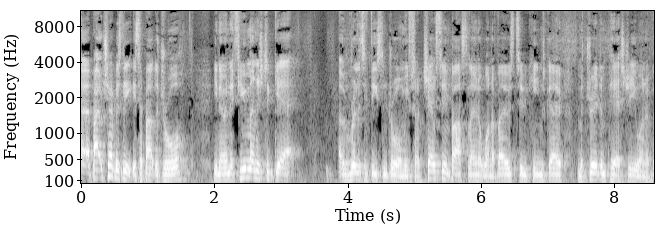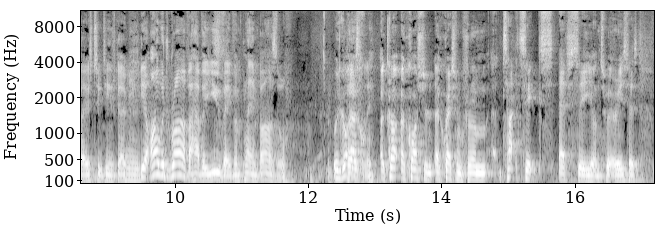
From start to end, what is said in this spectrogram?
about Champions League, it's about the draw. You know, and if you manage to get a relative decent draw, and we've saw Chelsea and Barcelona, one of those two teams go, Madrid and PSG, one of those two teams go. You know, I would rather have a Juve than play in Basel. We've got a, a, a question. A question from Tactics FC on Twitter. He says,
